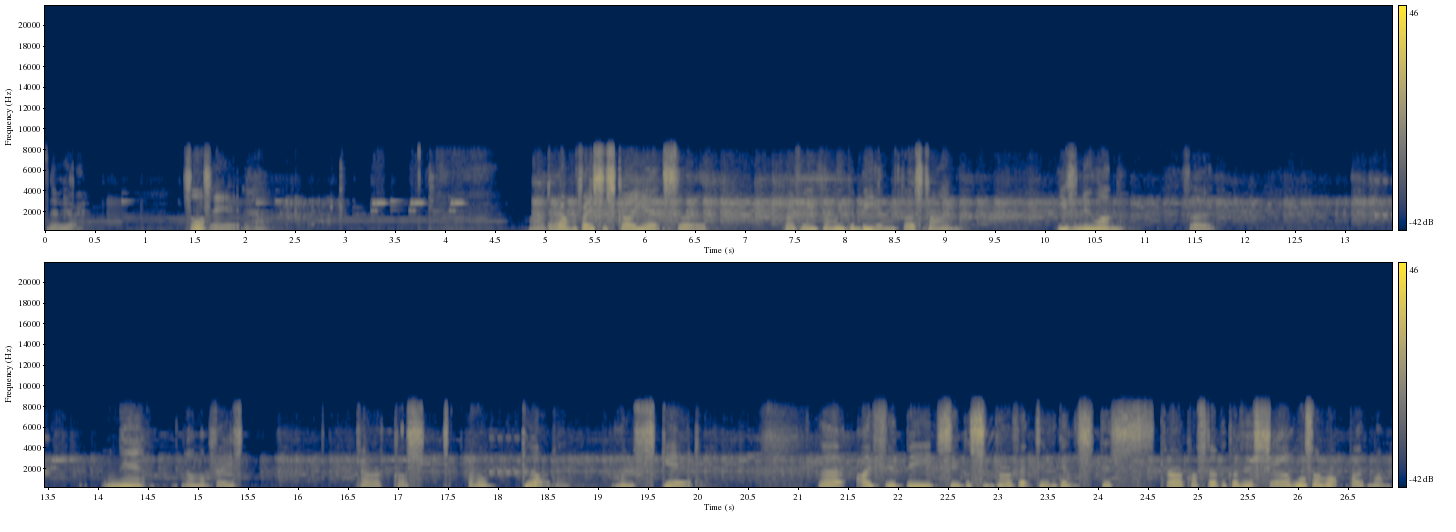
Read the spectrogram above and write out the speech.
There we go. Sorted. I haven't faced this guy yet, so hopefully we can, we can beat him first time. He's a new one, so... Nah, I'm not faced. Carracost. Oh god, I'm scared. Uh, I should be super super effective against this Carracosta because it's uh, Water Rock Pokemon.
